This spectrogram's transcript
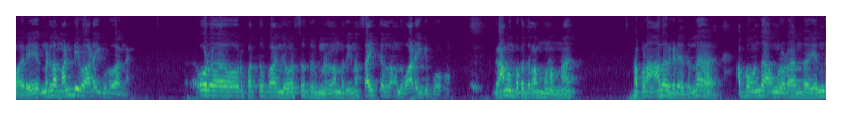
மாதிரி முன்னெல்லாம் வண்டி வாடகைக்கு விடுவாங்க. ஒரு ஒரு பத்து பதினஞ்சு வருஷத்துக்கு முன்னெல்லாம் பார்த்தீங்கன்னா சைக்கிள்லாம் வந்து வாடகைக்கு போகும். கிராமம் பக்கத்துலாம் போனோம்னா அப்போல்லாம் ஆதார் கிடையாதுல்ல? அப்போ வந்து அவங்களோட அந்த எந்த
